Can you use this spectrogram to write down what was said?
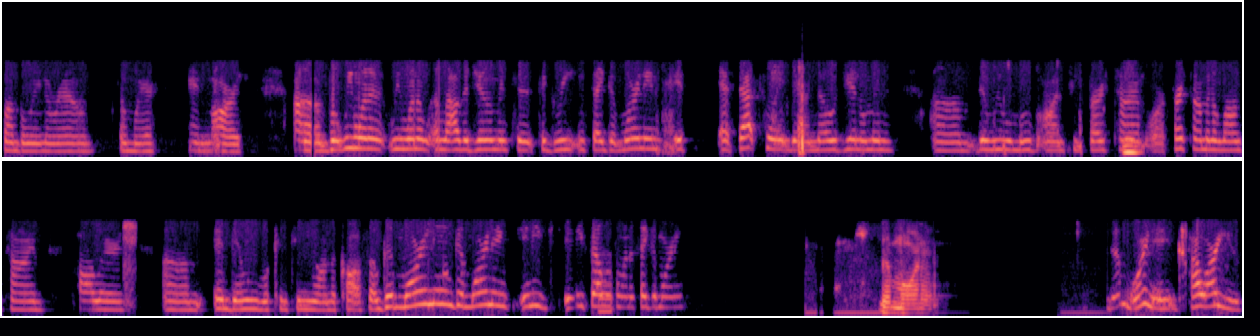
fumbling around somewhere in Mars. Um, but we want to we want to allow the gentleman to, to greet and say good morning. If at that point there are no gentlemen, um, then we will move on to first time or first time in a long time callers, um, and then we will continue on the call. So good morning, good morning. Any any fellows want to say good morning? Good morning. Good morning. How are you?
